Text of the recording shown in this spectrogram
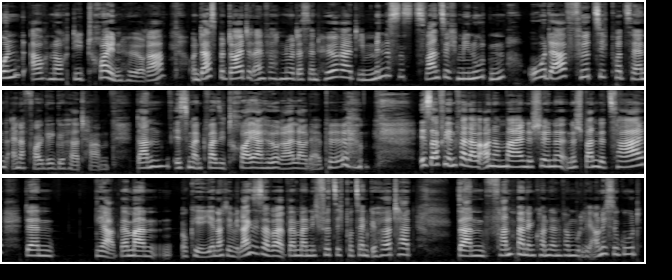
und auch noch die treuen Hörer. Und das bedeutet einfach nur, das sind Hörer, die mindestens 20 Minuten oder 40 Prozent einer Folge gehört haben. Dann ist man quasi treuer Hörer laut Apple. Ist auf jeden Fall aber auch nochmal eine schöne, eine spannende Zahl, denn ja, wenn man, okay, je nachdem wie lang sie ist, aber wenn man nicht 40 Prozent gehört hat, dann fand man den Content vermutlich auch nicht so gut.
